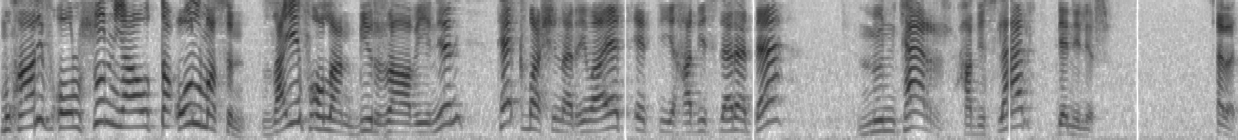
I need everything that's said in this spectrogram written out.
Muhalif olsun yahut da olmasın zayıf olan bir ravinin tek başına rivayet ettiği hadislere de münker hadisler denilir. Evet.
